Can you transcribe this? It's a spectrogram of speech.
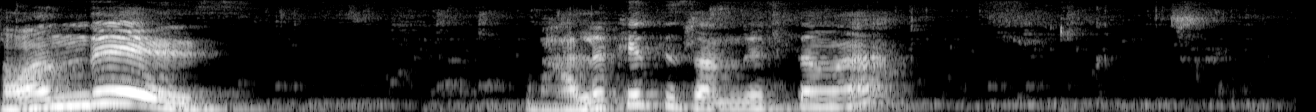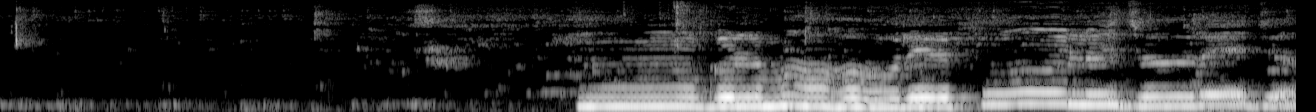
সন্দেশ। ভালো খেতে সন্দেশটা মা। গুলমোহরের ফুল ঝরে যা।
